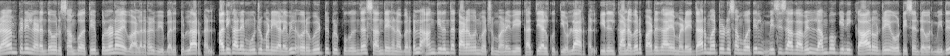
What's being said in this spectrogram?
பிராம்டனில் நடந்த ஒரு சம்பவத்தை புலனாய்வாளர்கள் விவரித்துள்ளார்கள் அதிகாலை மூன்று மணி அளவில் ஒரு வீட்டுக்குள் புகுந்த சந்தேக நபர்கள் அங்கிருந்த கணவன் மற்றும் மனைவியை கத்தியால் குத்தியுள்ளார்கள். இதில் கணவர் படுகாயமடைந்தார். மற்றொரு சம்பவத்தில் மிசிசாகாவில் லம்போகினி கார் ஒன்றை ஓட்டி சென்றவர் மீது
